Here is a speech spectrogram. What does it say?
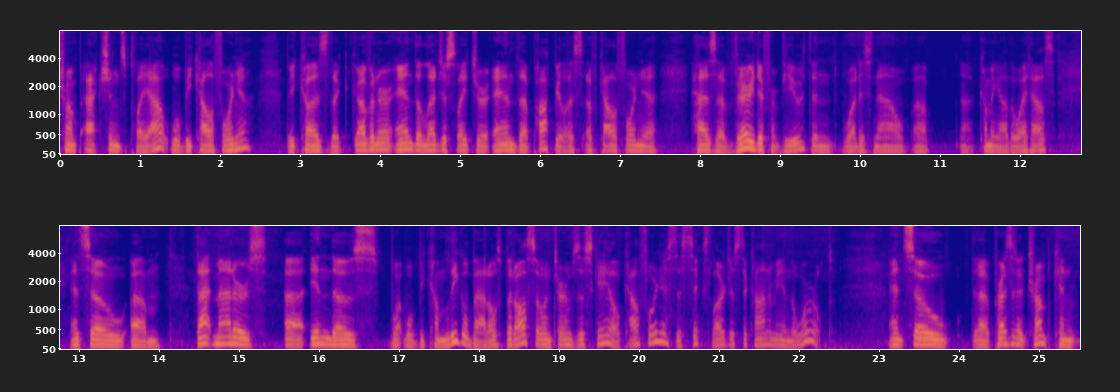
Trump actions play out will be California because the governor and the legislature and the populace of California has a very different view than what is now uh, uh, coming out of the White House. And so um, that matters uh, in those what will become legal battles, but also in terms of scale. California is the sixth largest economy in the world. And so uh, President Trump can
